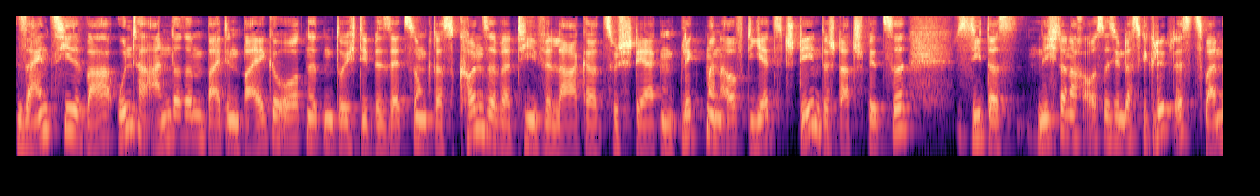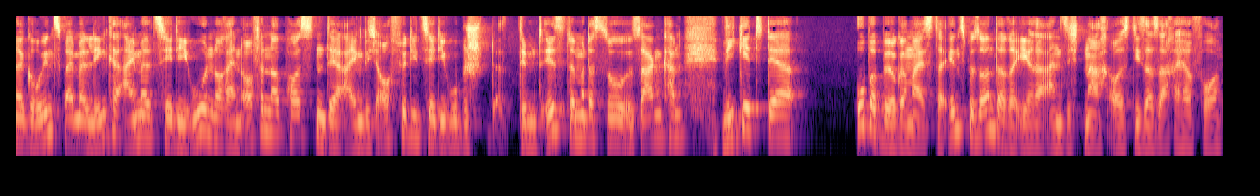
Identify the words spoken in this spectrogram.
Sein Ziel war unter anderem bei den Beigeordneten durch die Besetzung das konservative Lager zu stärken. Blickt man auf die jetzt stehende Stadtspitze, sieht das nicht danach aus, dass ihm das geglückt ist. Zweimal Grün, zweimal Linke, einmal CDU und noch ein offener Posten, der eigentlich auch für die CDU bestimmt ist, wenn man das so sagen kann. Wie geht der Oberbürgermeister insbesondere Ihrer Ansicht nach aus dieser Sache hervor?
